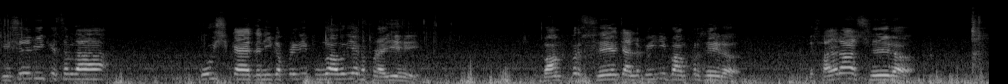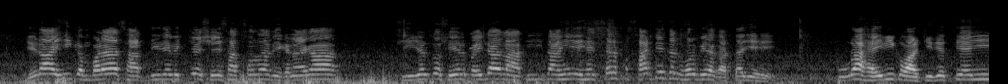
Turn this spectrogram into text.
ਕਿਸੇ ਵੀ ਕਿਸਮ ਦਾ ਕੋਈ ਸ਼ਿਕਾਇਤ ਨਹੀਂ, ਕੱਪੜੇ ਦੀ ਪੂਰਾ ਵਧੀਆ ਕੱਪੜਾ ਜੀ ਇਹ। ਬੰਪਰ ਸੇਲ ਚੱਲ ਪਈ ਜੀ, ਬੰਪਰ ਸੇਲ। ਦਸਹਿਰਾ ਸੇਲ। ਜਿਹੜਾ ਇਹੀ ਕੰਬਲ ਹੈ ਸਰਦੀ ਦੇ ਵਿੱਚ 6-700 ਦਾ ਵਿਕਣਾ ਹੈਗਾ। ਸੀਜ਼ਨ ਤੋਂ ਸੇਲ ਪਹਿਲਾਂ ਲਾਤੀ ਜੀ, ਤਾਂ ਹੀ ਇਹ ਸਿਰਫ 350 ਰੁਪਏ ਦਾ ਕਰਤਾ ਜੀ ਇਹ। ਪੂਰਾ ਹੈਵੀ ਕੁਆਲਿਟੀ ਦੇ ਉੱਤੇ ਹੈ ਜੀ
